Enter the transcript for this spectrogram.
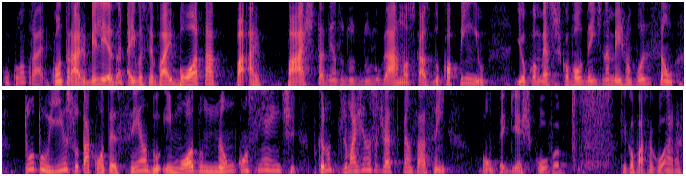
o contrário. Contrário, beleza. Aí você vai e bota a pasta dentro do, do lugar, no nosso caso do copinho. E eu começo a escovar o dente na mesma posição. Tudo isso está acontecendo em modo não consciente. Porque eu não, imagina se eu tivesse que pensar assim: bom, peguei a escova. O que, que eu faço agora?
